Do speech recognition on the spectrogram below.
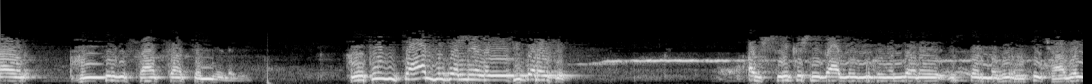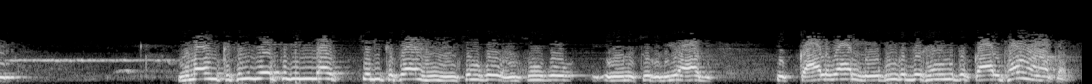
और हंसों के साथ साथ चलने लगे। हंसों की चाल से चलने लगे इसी तरह से। अब श्री कृष्ण का जो मुखमंडल है, इस पर मधुर हँसी छा गई। नुमाइन कितनी देर तक लीला चली कृपा हंसों को हंसों को इन्होंने सुख दिया। आज तो कालवाल लोगों को देखने में तो काल था वहाँ पर।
